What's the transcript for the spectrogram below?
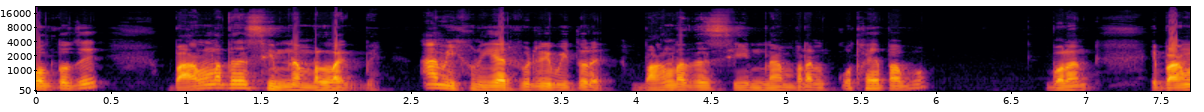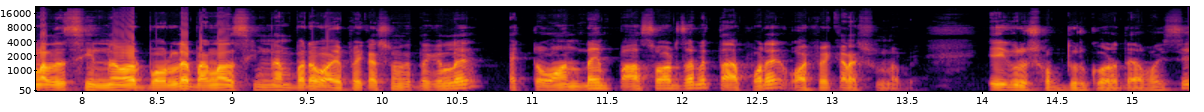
বলতো যে বাংলাদেশের সিম নাম্বার লাগবে। আমি এখন এয়ারপোর্টের ভিতরে, বাংলাদেশের সিম নাম্বার আমি কোথায় পাবো? বলেন, এই বাংলাদেশ সিম নাম্বার বললে বাংলাদেশ সিম নাম্বারে ওয়াইফাই কানেকশন করতে গেলে একটা ওয়ান টাইম পাসওয়ার্ড যাবে, তারপরে ওয়াইফাই কানেকশন হবে। এইগুলো সব দূর করে দেওয়া হয়েছে।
